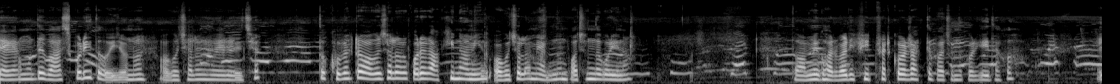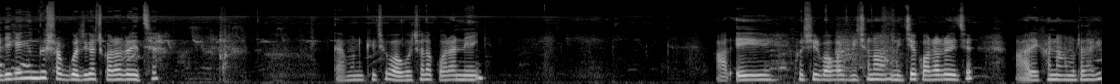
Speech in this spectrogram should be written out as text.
জায়গার মধ্যে বাস করি তো, ওই জন্য অগোছালো হয়ে রয়েছে। তো খুব একটা অগোছালো করে রাখি না আমি। অগোছালো আমি একদম পছন্দ করি না। তো আমি ঘরবাড়ি ফিটফাট করে রাখতে পছন্দ করি, এই দেখো। এদিকে কিন্তু সব গোছগাছ করা রয়েছে। তেমন কিছু অগোছালো করা নেই। আর এই খুশির বাবার বিছানা নিচে করা রয়েছে। আর এখানে আমরা থাকি।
